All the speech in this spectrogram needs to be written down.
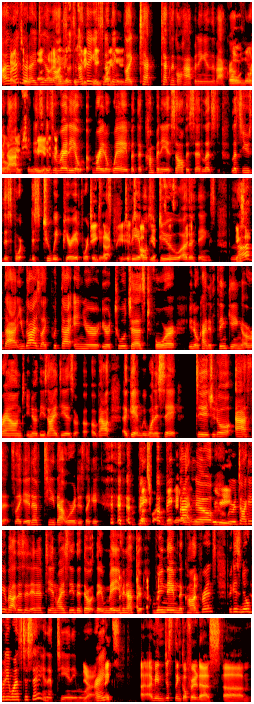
i right? like so that idea a lot. so it's nothing it's nothing like tech technical happening in the background oh, for no, that. it's, it's already a, right away but the company itself has said let's let's use this for this two week period 14 exactly. days to it's be able to do other things. Love exactly. that. You guys like put that in your your tool chest for you know kind of thinking around you know these ideas about again we want to say digital assets like nft that word is like a big right. a big fat no really... we were talking about this at nft nyc that they may even have to rename the conference because nobody wants to say nft anymore yeah, right it's i mean just think of it as um,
